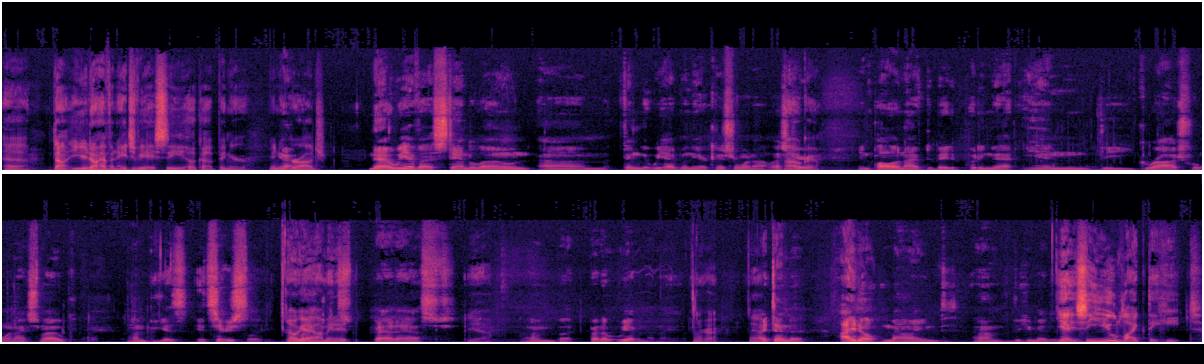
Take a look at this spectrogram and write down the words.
Uh, don't you don't have an HVAC hookup in your in your No. garage? No, we have a standalone um, thing that we had when the air conditioner went out last Oh, year. okay. And Paul and I have debated putting that in the garage for when I smoke, um, because it seriously. Oh, yeah, I mean, it's badass. Yeah. Um, but but we haven't done that yet. Okay. Yeah. I tend to. I don't mind um, the humidity. yeah. See, you like the heat.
